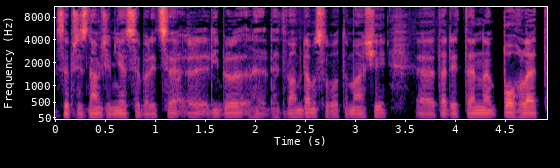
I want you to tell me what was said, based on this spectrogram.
Se přiznám, že mě se velice eh, líbil Hned vám dám slovo, Tomáši. Eh, tady ten pohled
